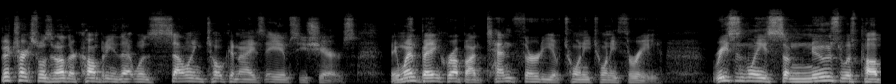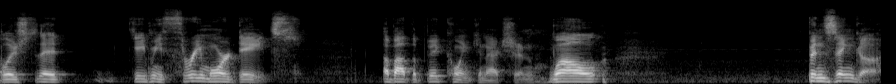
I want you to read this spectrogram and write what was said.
Bittrex was another company that was selling tokenized AMC shares. They went bankrupt on 1030 of 2023. Recently, some news was published that gave me three more dates about the Bitcoin connection. Well, Benzinga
